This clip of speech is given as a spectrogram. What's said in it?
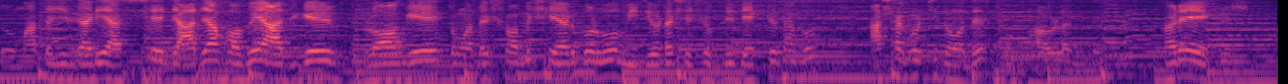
তো মাতাজির গাড়ি আসছে। যা যা হবে আজকের ব্লগে তোমাদের সবই শেয়ার করব। ভিডিওটা শেষ অবধি দেখতে থাকো। আশা করছি তোমাদের খুব ভালো লাগবে। হরে কৃষ্ণ।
